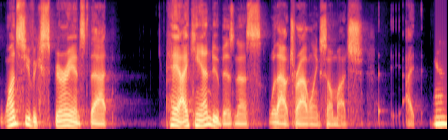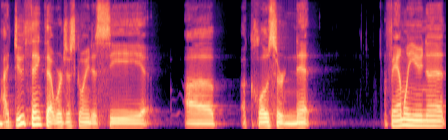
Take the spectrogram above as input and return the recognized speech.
once you've experienced that, hey, I can do business without traveling so much. I yeah. I do think that we're just going to see. Uh, a closer knit family unit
